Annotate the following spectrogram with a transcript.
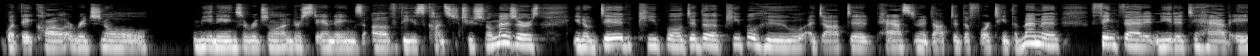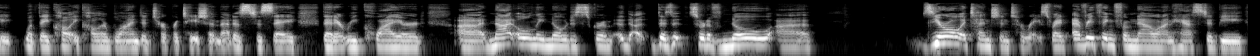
what they call original meanings original understandings of these constitutional measures you know did people did the people who adopted passed and adopted the 14th amendment think that it needed to have a what they call a colorblind interpretation? That is to say that it required uh, not only no discrim uh, does it sort of no uh, zero attention to race, right? Everything from now on has to be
